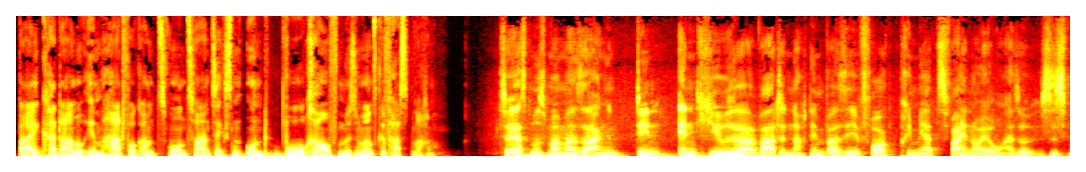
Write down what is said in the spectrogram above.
bei Cardano im Hardfork am 22. und worauf müssen wir uns gefasst machen? Zuerst muss man mal sagen, den End-User wartet nach dem Basil Fork primär zwei Neuerungen. Also es ist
